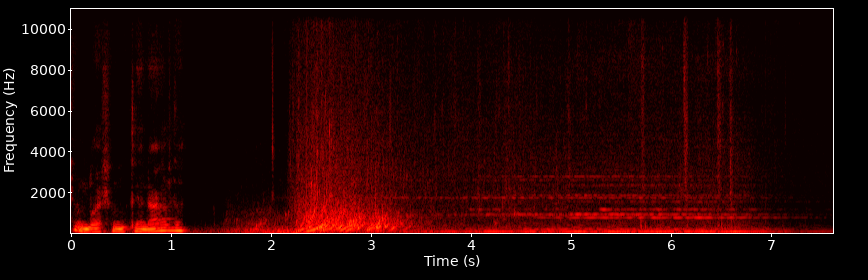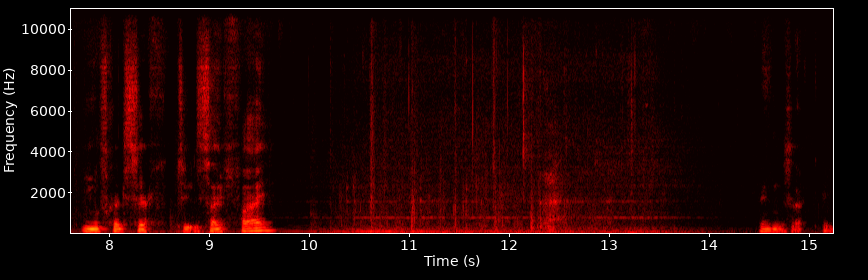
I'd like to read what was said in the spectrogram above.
Embaixo não tem nada. Música de sci- de sci-fi. Temos aqui.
